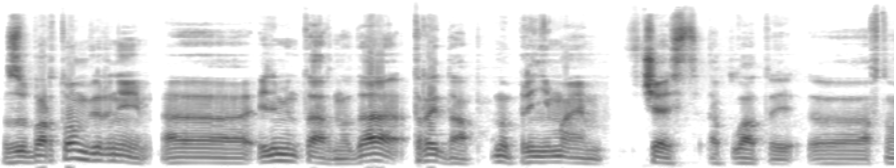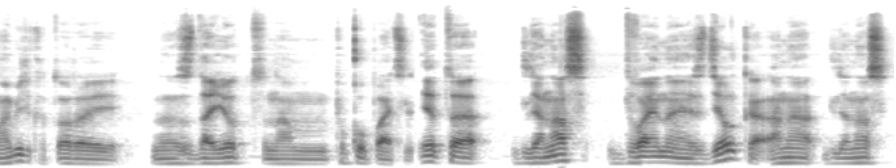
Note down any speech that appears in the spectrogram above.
За бортом, вернее, а, элементарно, да, trade-up. Мы принимаем часть оплаты э, автомобиль, который э, сдает нам покупатель. Это для нас двойная сделка, она для нас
